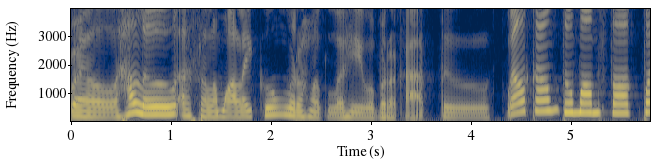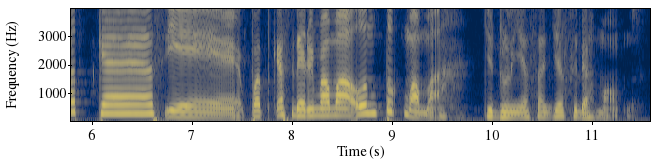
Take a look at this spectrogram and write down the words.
Well, halo, assalamualaikum warahmatullahi wabarakatuh. Welcome to Mom's Talk Podcast. Yeah, podcast dari Mama untuk Mama. Judulnya saja sudah Moms.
